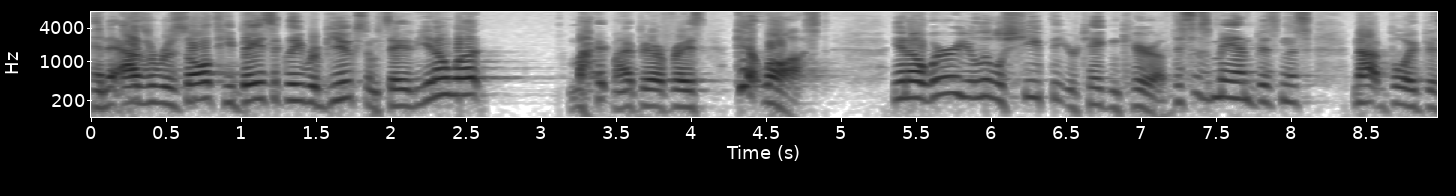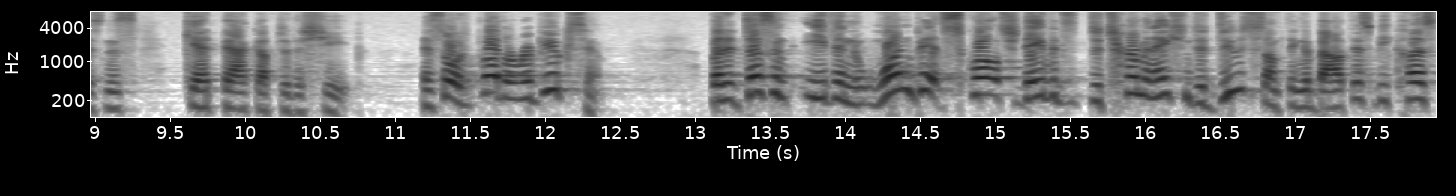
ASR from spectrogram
And as a result, he basically rebukes him, saying, You know what? My, my paraphrase, get lost. You You know, where are your little sheep that you're taking care of? This is man business, not boy business. Get back up to the sheep. And so his brother rebukes him. But it doesn't even one bit squelch David's determination to do something about this because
